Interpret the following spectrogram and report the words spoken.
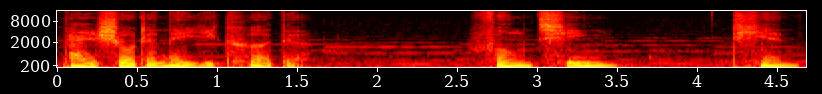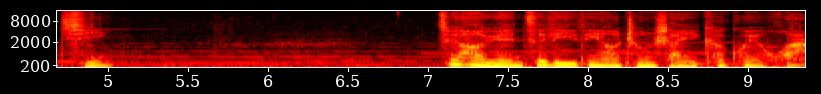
感受着那一刻的风轻天静。最好园子里一定要种上一棵桂花，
